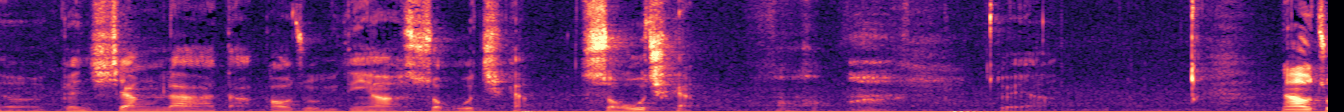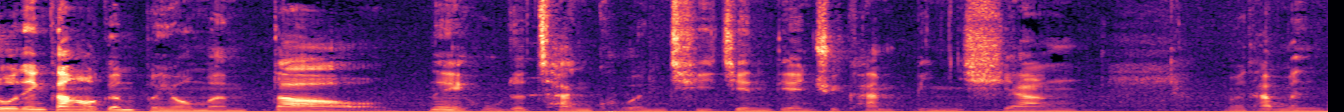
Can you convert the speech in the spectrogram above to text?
呢，跟香辣打包住，一定要手抢，手抢。对啊。那我昨天刚好跟朋友们到内湖的灿坤旗舰店去看冰箱，因为他们。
